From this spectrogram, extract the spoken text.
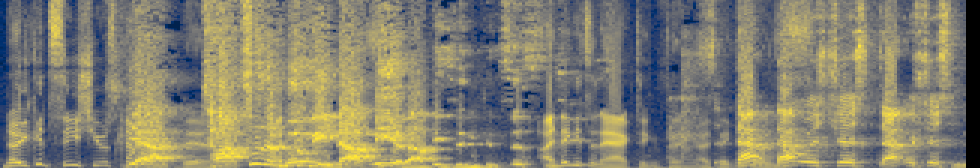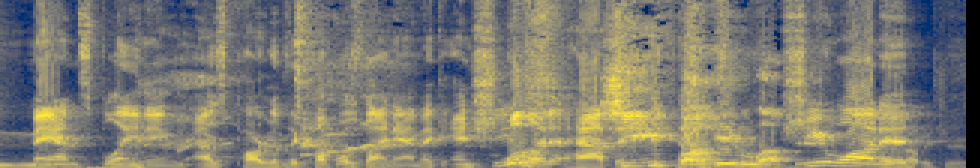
No, you could see she was kind of Yeah, like this. talk to the movie, not me, about these inconsistencies. I think it's an acting thing. I think that it that was just that was just mansplaining as part of the couple's dynamic, and she Well, let it happen. she fucking loved She it. probably wanted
